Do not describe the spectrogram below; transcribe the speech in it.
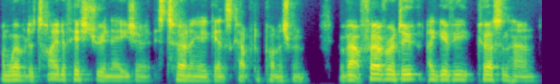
and whether the tide of history in Asia is turning against capital punishment. Without further ado, I give you Kirsten Han.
